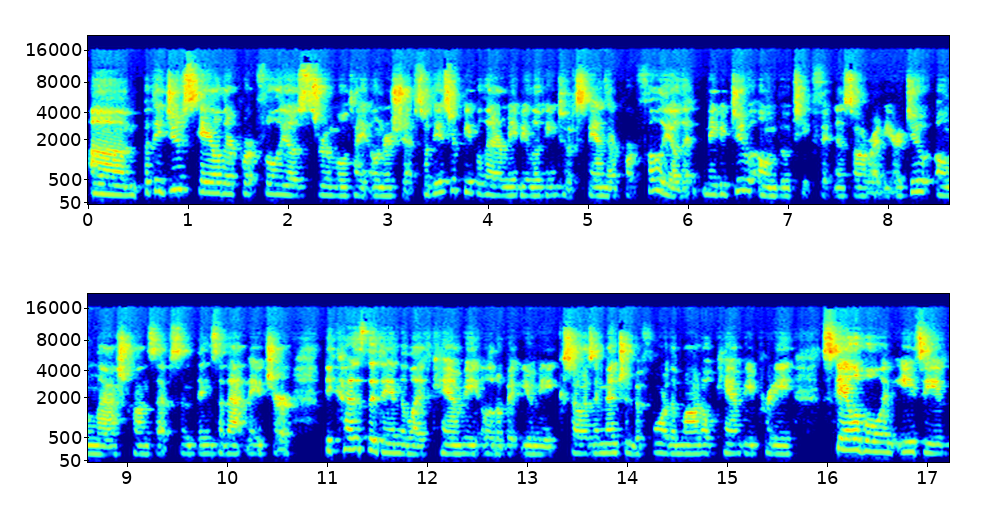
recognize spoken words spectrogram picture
Um, but they do scale their portfolios through multi ownership. So these are people that are maybe looking to expand their portfolio that maybe do own boutique fitness already or do own lash concepts and things of that nature because the day in the life can be a little bit unique. So, as I mentioned before, the model can be pretty scalable and easy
